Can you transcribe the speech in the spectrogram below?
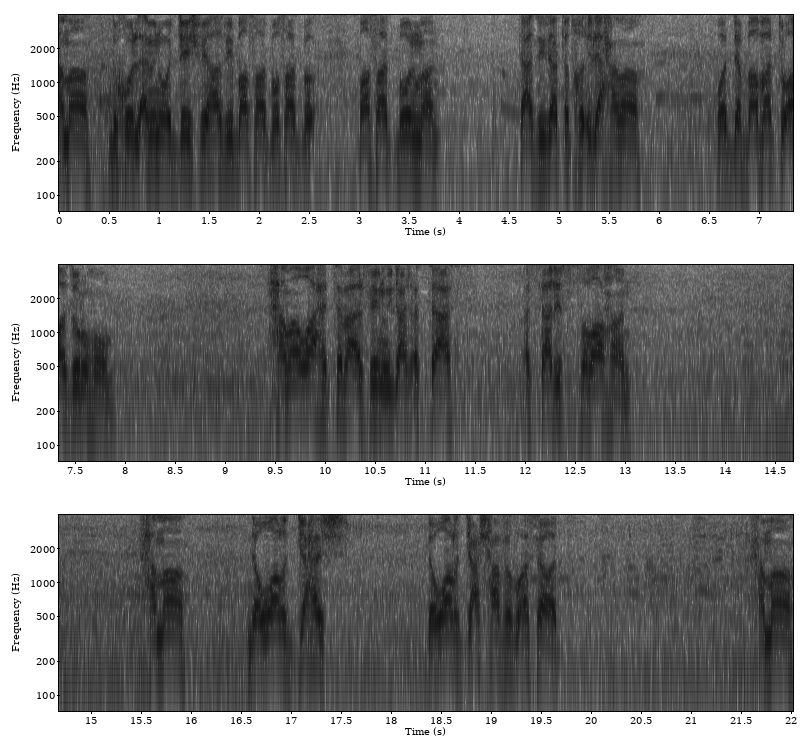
حماه دخول الأمن والجيش في هذه باصات باصات باصات بولمان. تعزيزات تدخل إلى حماه والدبابات تؤازرهم. حماه 1 7 2011 الساعة السادسة صباحا. حماه دوار الجحش دوار الجحش حافظ الأسد. حماه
